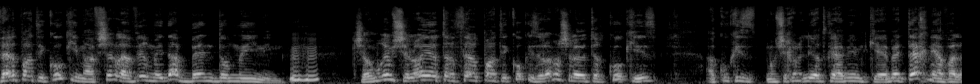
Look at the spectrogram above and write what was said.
third party cookie מאפשר להעביר מידע בין דומיינים. Mm-hmm. כשאומרים שלא יהיה יותר third party cookie, זה לא אומר שלא יהיה יותר cookies, הקוקיז ממשיכים להיות קיימים כהיבט טכני, אבל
